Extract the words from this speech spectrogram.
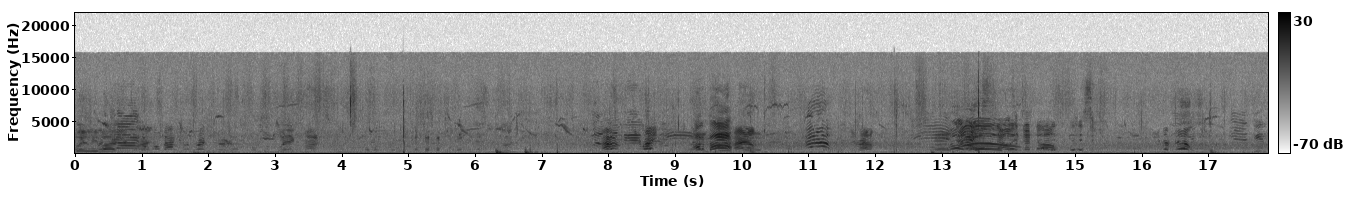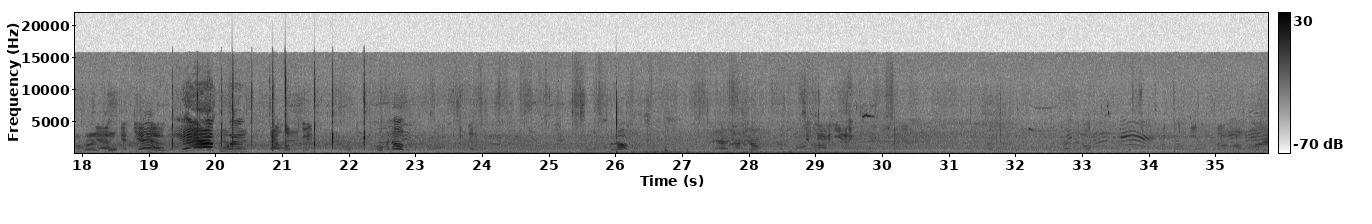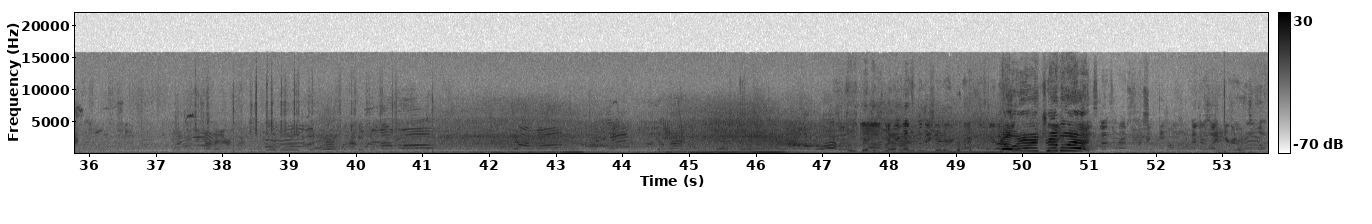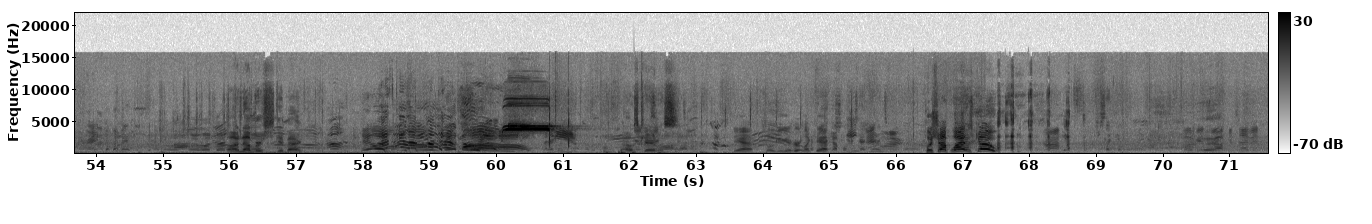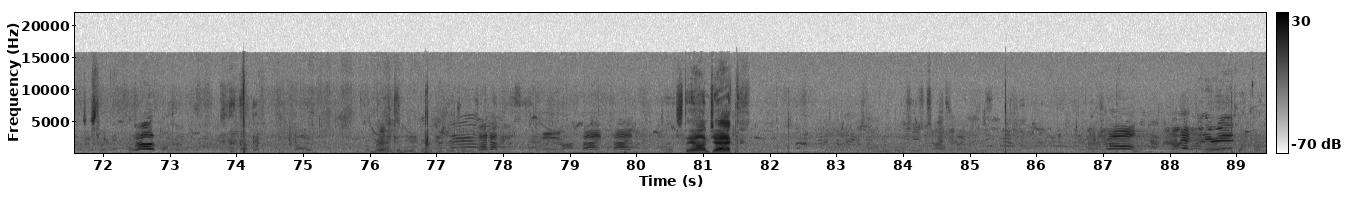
play, Levi. Adam, back! That was a good ball. Brian's ball. Go, Aaron, dribble it! Oh, numbers. Get back. That was careless. Yeah, someone's gonna get hurt like that. Push up, Wyatt, let's go! Just like American. Time, time. Stay on, Jack. Control. Oh, come on, come on.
